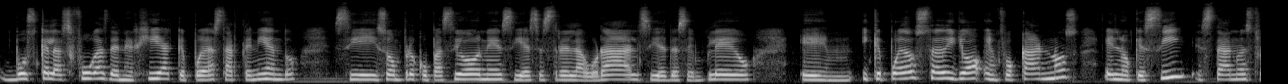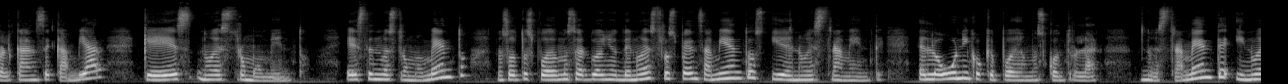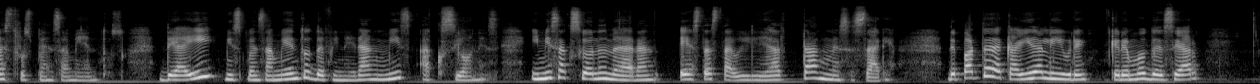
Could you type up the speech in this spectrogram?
busque las fugas de energía que pueda estar teniendo, si son preocupaciones, si es estrés laboral, si es desempleo, em, y que pueda usted y yo enfocarnos en lo que sí está a nuestro alcance cambiar, que es nuestro momento. Este es nuestro momento, nosotros podemos ser dueños de nuestros pensamientos y de nuestra mente. Es lo único que podemos controlar nuestra mente y nuestros pensamientos. De ahí mis pensamientos definirán mis acciones y mis acciones me darán esta estabilidad tan necesaria. De parte de Caída Libre queremos desear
